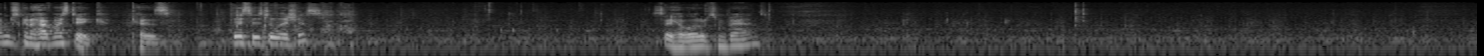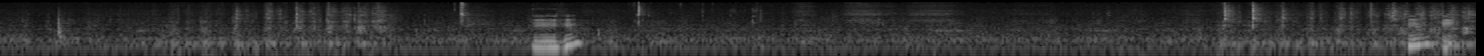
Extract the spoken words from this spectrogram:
I'm just gonna have my steak because this is delicious. Say hello to some fans. Mm-hmm. Mm-hmm.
